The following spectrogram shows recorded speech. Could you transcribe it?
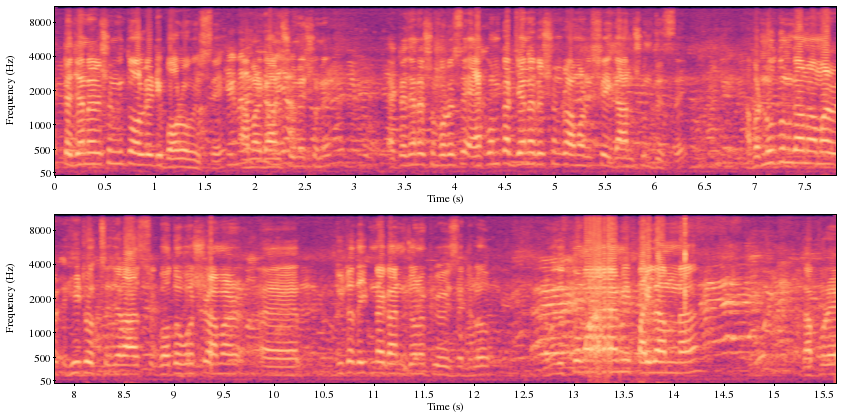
একটা জেনারেশন কিন্তু অলরেডি বড় হয়েছে আমার গান শুনে শুনে। একটা জেনারেশন বড় হয়েছে, এখনকার জেনারেশনরা আমার সেই গান শুনতেছে। আবার নতুন গানও আমার হিট হচ্ছে, যারা গত বছর আমার দুইটা তিনটা গান জনপ্রিয় হয়েছে মধ্যে তোমায় আমি পাইলাম না, তারপরে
